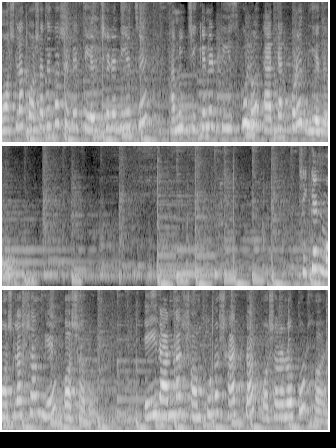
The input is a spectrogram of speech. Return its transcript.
মশলা কষাতে কষাতে তেল ছেড়ে দিয়েছে। আমি চিকেনের পিসগুলো এক এক করে দিয়ে দেব। চিকেন মশলার সঙ্গে কষাবো। এই রান্নার সম্পূর্ণ স্বাদটা কষানোর ওপর হয়।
